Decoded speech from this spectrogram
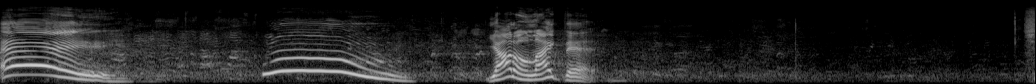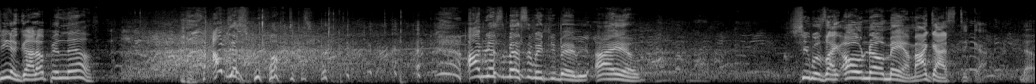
Hey! Woo! Y'all don't like that. She done got up and left. I'm just, I'm just messing with you, baby. I am. She was like, oh no, ma'am, I got to go. No.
